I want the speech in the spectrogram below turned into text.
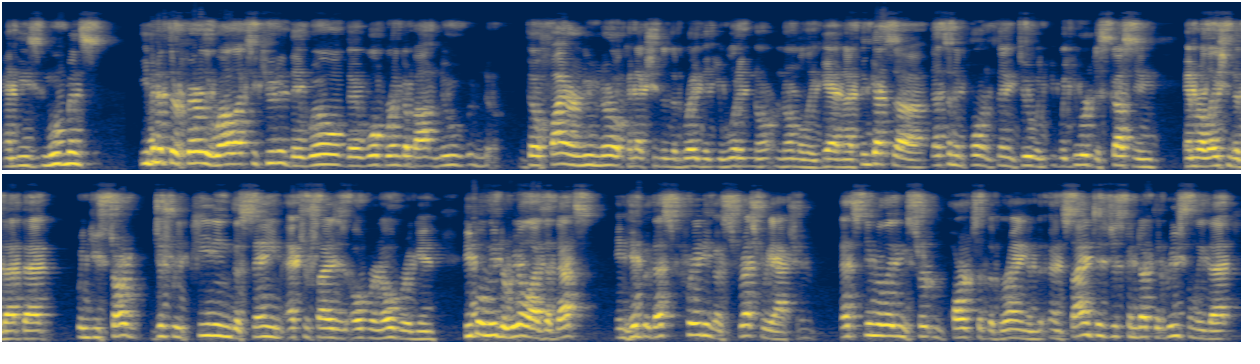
and these movements, even if they're fairly well executed, they will they will bring about new they'll fire new neural connections in the brain that you wouldn't nor- normally get. And I think that's a that's an important thing too. When you, what you were discussing in relation to that, that when you start just repeating the same exercises over and over again, people need to realize that that's inhibit that's creating a stress reaction. That's stimulating certain parts of the brain. And, and scientists just conducted recently that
